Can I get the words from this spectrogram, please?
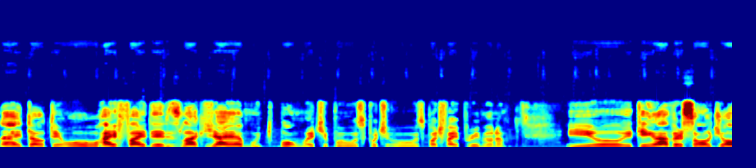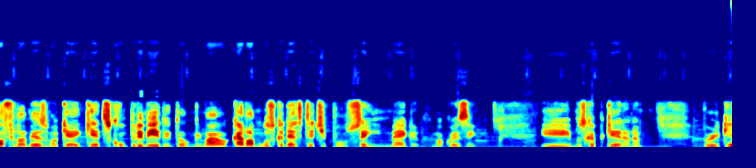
É, então, tem o hi-fi deles lá que já é muito bom, é tipo o Spotify Premium, né? E, e, tem a versão audiófila mesmo, que é, que é descomprimido. Então, cada música deve ter tipo 100 mega, uma coisa assim. E música pequena, né? Porque,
